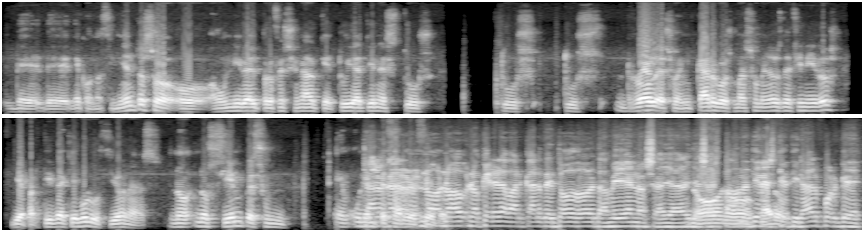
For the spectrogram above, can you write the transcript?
de, conocimientos o, a un nivel profesional que tú ya tienes tus, tus, tus roles o encargos más o menos definidos y a partir de aquí evolucionas. No, no siempre es un, un empezar de no, no, no, querer abarcar de todo también, o sea, ya, sabes para dónde tienes que tirar porque,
